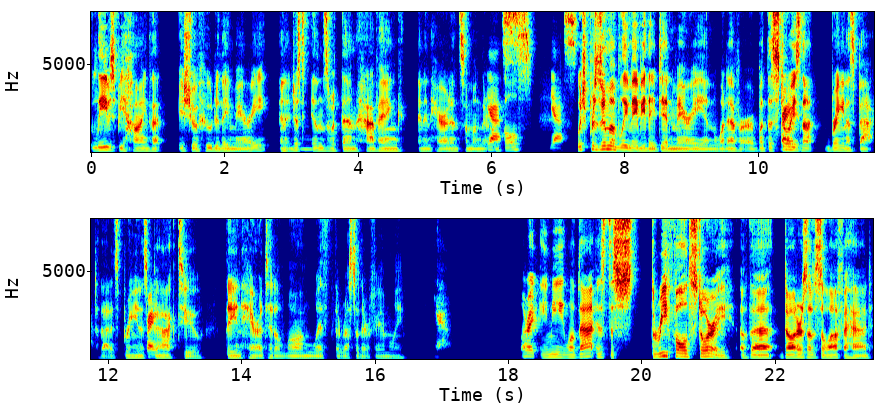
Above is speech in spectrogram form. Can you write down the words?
leaves behind that issue of who do they marry and it just Mhm. ends with them having an inheritance among their Yes. uncles Yes. which presumably maybe they did marry and whatever but the story's not bringing us back to that it's bringing us Right. back to they inherited along with the rest of their family Yeah. all right amy well that is the threefold story of the daughters of zelophehad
